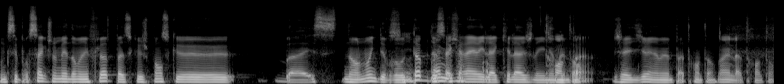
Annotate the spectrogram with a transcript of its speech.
Donc, c'est pour ça que je le mets dans mes flops parce que je pense que bah, normalement, il devrait Si. au top de Ouais, sa carrière. Il a quel âge là? Il a 30 même ans. pas. J'allais dire, il a même pas 30 ans. Non, il a 30 ans.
